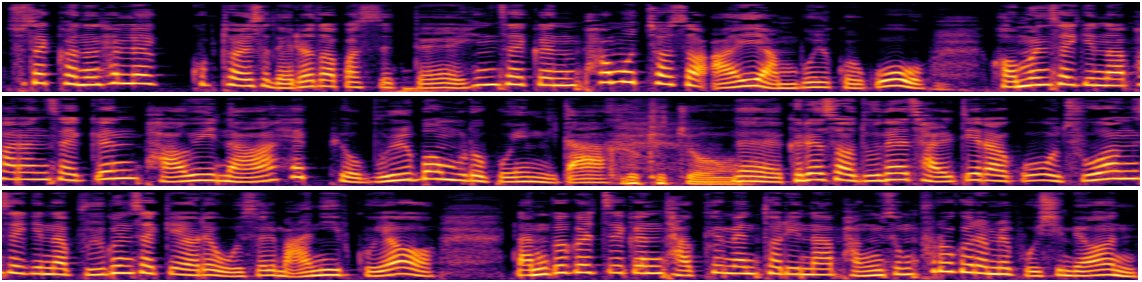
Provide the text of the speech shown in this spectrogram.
수색하는 헬리콥터에서 내려다봤을 때 흰색은 파묻혀서 아예 안 보일 거고 검은색이나 파란색은 바위나 해표, 물범으로 보입니다. 그렇겠죠. 네, 그래서 눈에 잘 띄라고 주황색이나 붉은색 계열의 옷을 많이 입고요. 남극을 찍은 다큐멘터리나 방송 프로그램을 보시면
